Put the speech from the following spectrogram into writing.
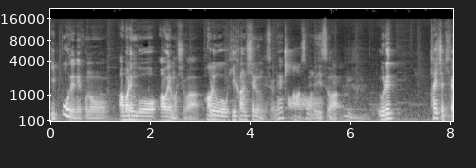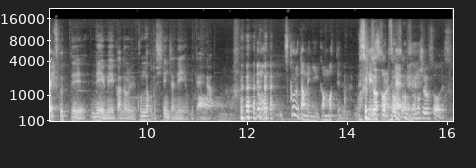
一方でねこの暴れん坊青山氏はこれを批判してるんですよね、ああそうなんですね。実は。売れ大した機械作ってねえメーカーなのにこんなことしてんじゃねえよみたいな。うんでも作るために頑張ってるわけですからね。面白そうです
